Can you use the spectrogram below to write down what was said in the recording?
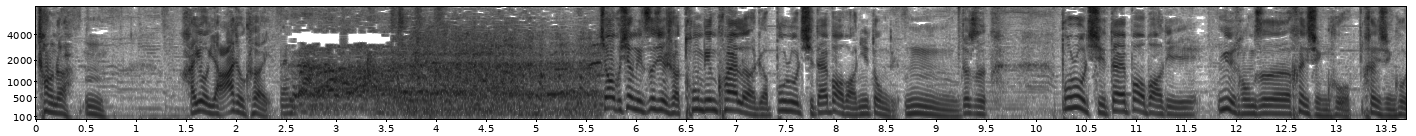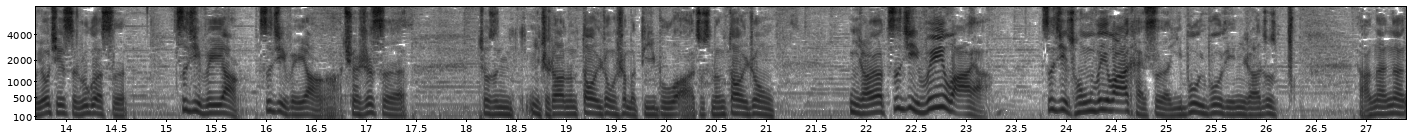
撑着，嗯。”还有牙就可以。叫不醒的自己说：“痛并快乐着，哺乳期待宝宝，你懂的。”嗯，就是哺乳期带宝宝的女同志很辛苦，很辛苦，尤其是如果是自己喂养，自己喂养啊，确实是，就是你你知道能到一种什么地步啊？就是能到一种，你知道要自己喂娃呀，自己从喂娃开始，一步一步的，你知道就啊，我我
